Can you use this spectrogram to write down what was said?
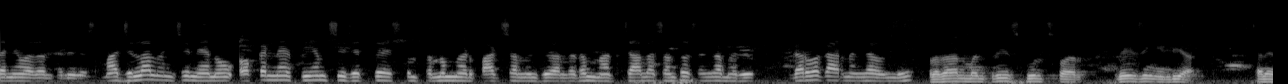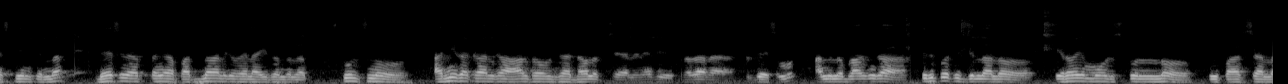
ధన్యవాదాలు తెలియజేస్తాను మా జిల్లా నుంచి నేను ఒక్కనే పిఎంసి జెడ్పీ స్కూల్ తొన్నంనాడు పాఠశాల నుంచి వెళ్ళడం నాకు చాలా సంతోషంగా మరియు గర్వకారణంగా ఉంది. ప్రధాన మంత్రి స్కూల్స్ ఫర్ రేజింగ్ ఇండియా అనే స్కీమ్ కింద దేశవ్యాప్తంగా పద్నాలుగు వేల ఐదు వందల స్కూల్స్ను అన్ని రకాలుగా ఆల్రౌండ్గా డెవలప్ చేయాలనేది ప్రధాన ఉద్దేశము. అందులో భాగంగా తిరుపతి జిల్లాలో ఇరవై మూడు స్కూళ్ళలో ఈ పాఠశాల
